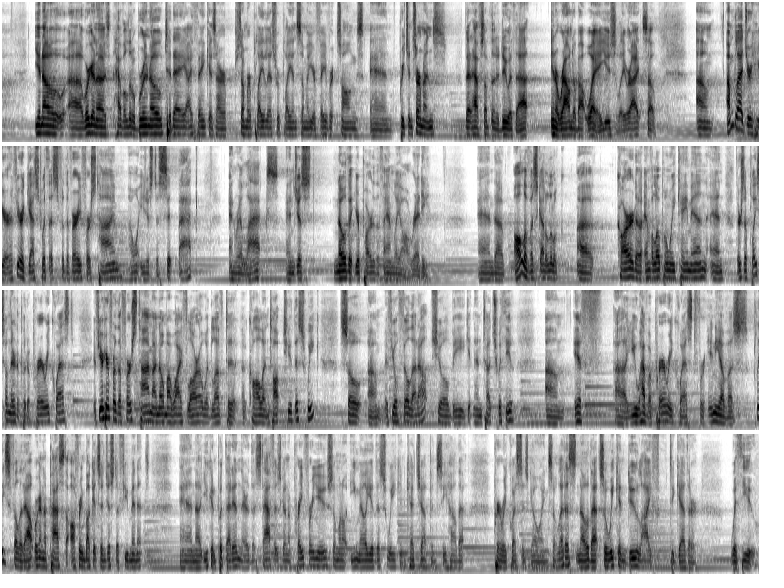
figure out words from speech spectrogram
you know, uh, we're going to have a little Bruno today, I think, as our summer playlist. We're playing some of your favorite songs and preaching sermons that have something to do with that in a roundabout way, usually, right? So um, I'm glad you're here. If you're a guest with us for the very first time, I want you just to sit back and relax and just know that you're part of the family already. And uh, all of us got a little uh, card, uh, envelope when we came in, and there's a place on there to put a prayer request. If you're here for the first time, I know my wife Laura would love to uh, call and talk to you this week. So um, if you'll fill that out, she'll be getting in touch with you. Um, if uh, you have a prayer request for any of us, please fill it out. We're going to pass the offering buckets in just a few minutes and uh, you can put that in there. The staff is going to pray for you. Someone will email you this week and catch up and see how that prayer request is going. So let us know that so we can do life together with you.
